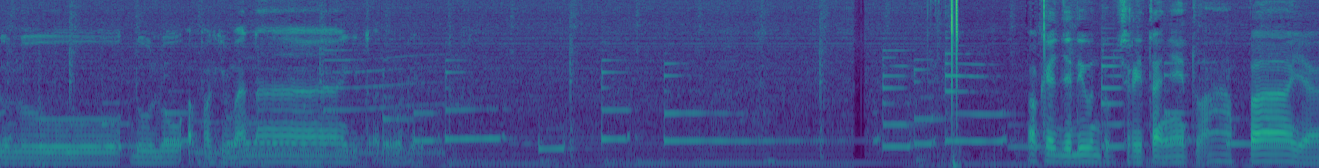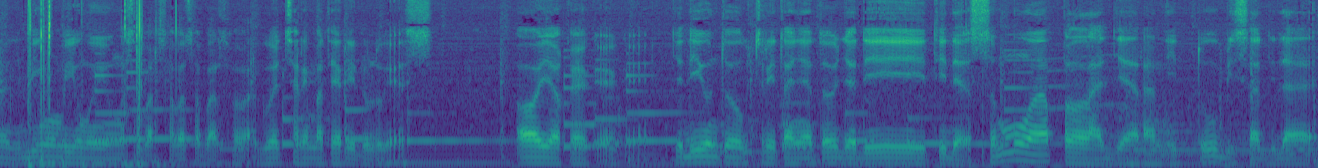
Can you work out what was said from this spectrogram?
dulu dulu apa gimana gitu dulu Oke jadi untuk ceritanya itu apa? Ya bingung bingung bingung. Sabar sabar sabar sabar. Gue cari materi dulu guys. Oh ya oke oke oke. Jadi untuk ceritanya tuh jadi tidak semua pelajaran itu bisa tidak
